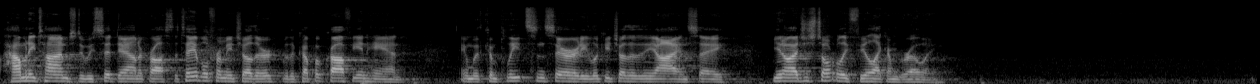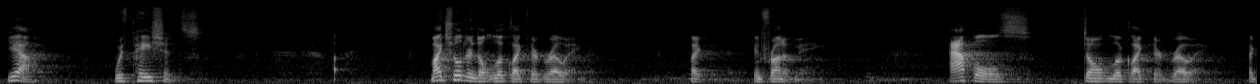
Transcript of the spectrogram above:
How many times do we sit down across the table from each other with a cup of coffee in hand and with complete sincerity look each other in the eye and say, You know, I just don't really feel like I'm growing? Yeah, with patience. My children don't look like they're growing, like in front of me. Apples don't look like they're growing. Like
